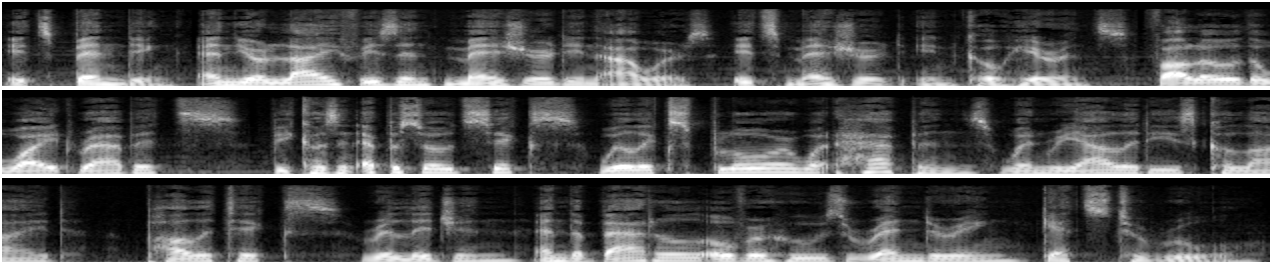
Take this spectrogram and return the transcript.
it's bending. And your life isn't measured in hours, it's measured in coherence. Follow the white rabbits, because in episode 6, we'll explore what happens when realities collide politics, religion, and the battle over whose rendering gets to rule.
